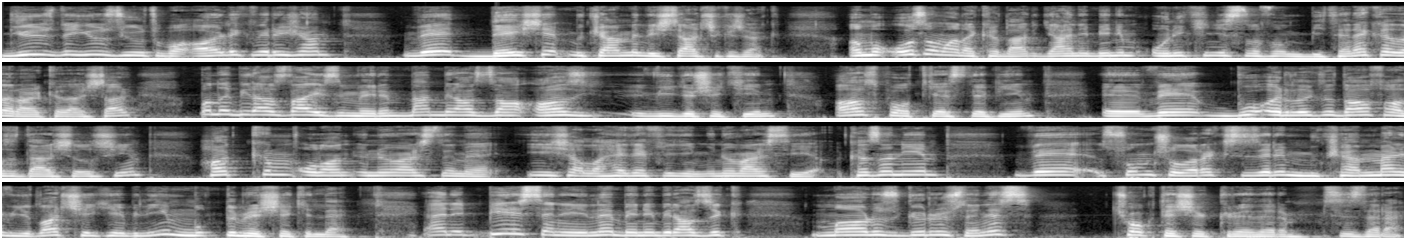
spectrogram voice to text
%100 YouTube'a ağırlık vereceğim ve dehşet mükemmel işler çıkacak. Ama o zamana kadar yani benim 12. sınıfım bitene kadar arkadaşlar bana biraz daha izin verin. Ben biraz daha az video çekeyim, az podcast yapayım e, ve bu aralıkta daha fazla ders çalışayım. Hakkım olan üniversiteme inşallah hedeflediğim üniversiteyi kazanayım ve sonuç olarak sizlere mükemmel videolar çekebileyim mutlu bir şekilde. Yani bir seneliğine beni birazcık maruz görürseniz çok teşekkür ederim sizlere.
